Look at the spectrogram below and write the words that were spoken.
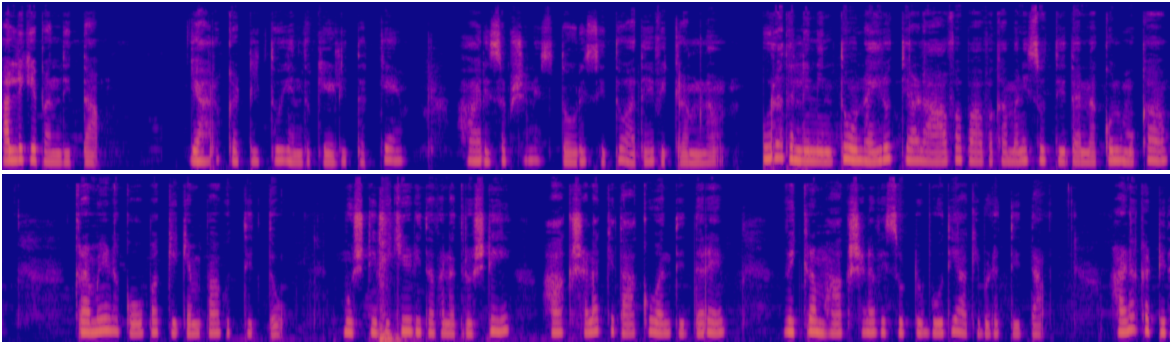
ಅಲ್ಲಿಗೆ ಬಂದಿದ್ದ. ಯಾರು ಕಟ್ಟಿದ್ದು ಎಂದು ಕೇಳಿದ್ದಕ್ಕೆ ಆ ರಿಸೆಪ್ಷನಿಸ್ಟ್ ತೋರಿಸಿದ್ದು ಅದೇ ವಿಕ್ರಮ್ನ. ದೂರದಲ್ಲಿ ನಿಂತು ನೈಋತ್ಯಳ ಹಾವಭಾವ ಗಮನಿಸುತ್ತಿದ್ದ ನಕುಲ್ ಮುಖ ಕ್ರಮೇಣ ಕೋಪಕ್ಕೆ ಕೆಂಪಾಗುತ್ತಿತ್ತು. ಮುಷ್ಟಿ ಬಿಗಿಡಿದವನ ದೃಷ್ಟಿ ಆ ಕ್ಷಣಕ್ಕೆ ತಾಕುವಂತಿದ್ದರೆ ವಿಕ್ರಮ್ ಆ ಕ್ಷಣವೇ ಸುಟ್ಟು ಬೂದಿಯಾಗಿ ಬಿಡುತ್ತಿದ್ದ ಹಣ ಕಟ್ಟಿದ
